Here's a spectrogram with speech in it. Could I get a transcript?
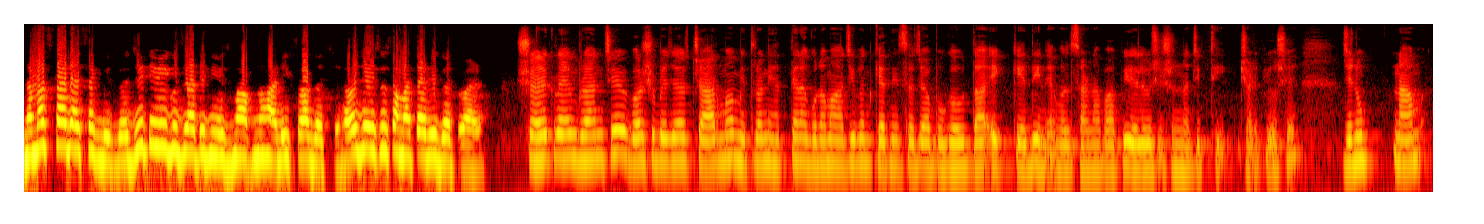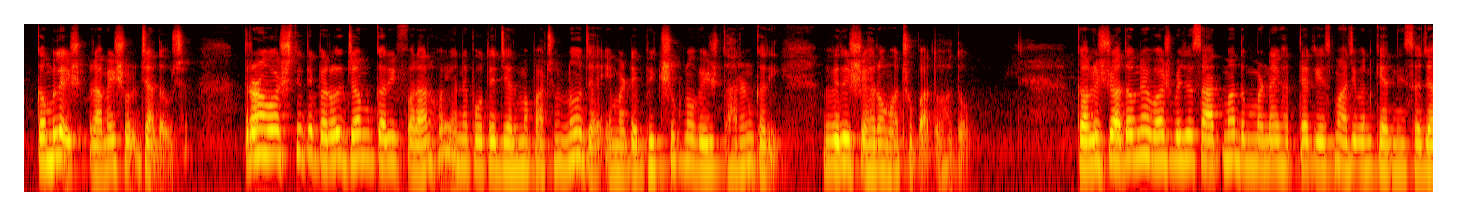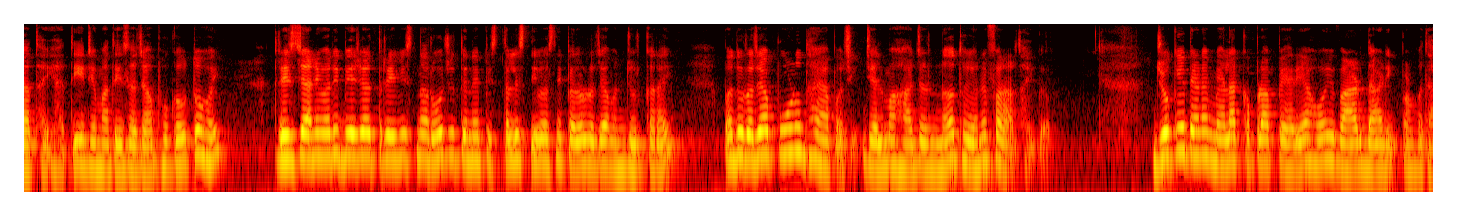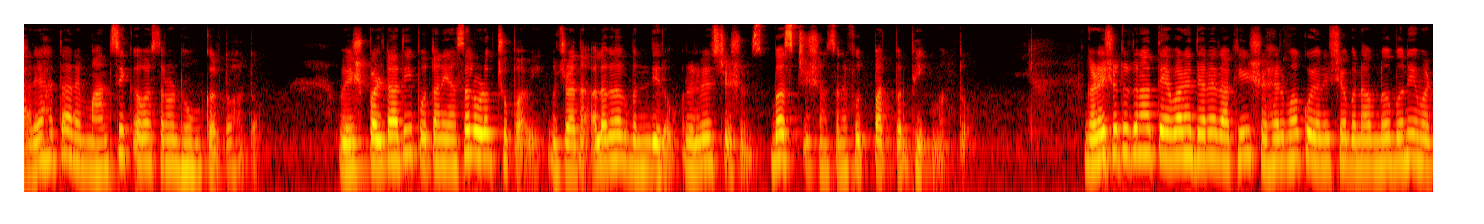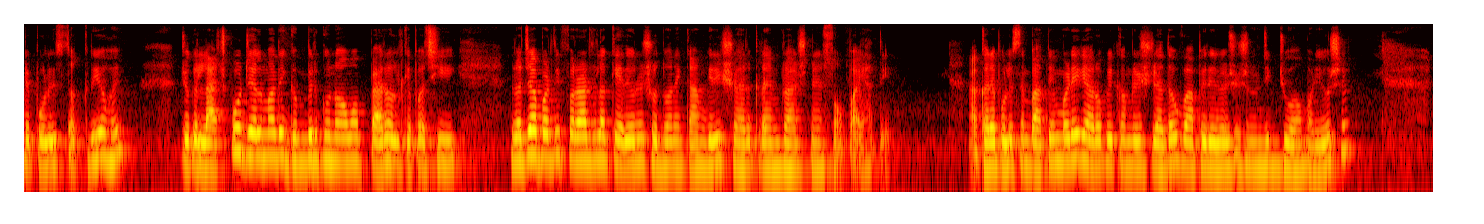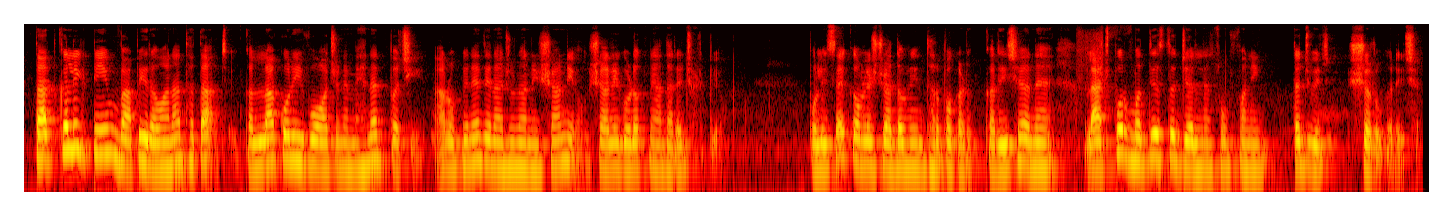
નમસ્કાર દર્શક મિત્રો, જી ટીવી ગુજરાતી ન્યૂઝમાં આપનું હાર્દિક સ્વાગત છે. હવે જોઈશું સમાચાર વિગતવાર. શહેર ક્રાઇમ બ્રાન્ચે વર્ષ બે હજાર ચારમાં મિત્રની હત્યાના ગુનામાં આજીવન કેદની સજા ભોગવતા એક કેદીને વલસાડના વાપી રેલવે સ્ટેશન નજીકથી ઝડપ્યો છે, જેનું નામ કમલેશ રામેશ્વર જાદવ છે. ત્રણ વર્ષથી તે પેરોલ જમ્પ કરી ફરાર હોય અને પોતે જેલમાં પાછો ન જાય એ માટે ભિક્ષુકનો વેશ ધારણ કરી વિવિધ શહેરોમાં છુપાતો હતો. કમલેશ જાદવને વર્ષ બે હજાર સાતમાં દમણના હત્યા કેસમાં આજીવન કેદની સજા થઈ હતી જેમાં તે સજા ભોગવતો હોય. ત્રીસ જાન્યુઆરી બે હજાર ત્રેવીસના રોજ તેને પિસ્તાલીસ દિવસની પહેલો રજા મંજૂર કરાઈ, પરંતુ રજા પૂર્ણ થયા પછી જેલમાં હાજર ન થયો અને ફરાર થઈ ગયો. જો કે તેણે મેલા કપડાં પહેર્યા હોય, વાળ દાઢી પણ વધાર્યા હતા અને માનસિક અવસ્થાનો ઢોંગ કરતો હતો. વેશ પલટાથી પોતાની અસલ ઓળખ છુપાવી ગુજરાતના અલગ અલગ મંદિરો રેલવે સ્ટેશન્સ, બસ સ્ટેશન્સ અને ફૂટપાથ પર ભીખ માંગતો. ગણેશ ચતુર્થીના તહેવારને ધ્યાને રાખી શહેરમાં કોઈ અનિચ્છા બનાવ ન બને એ માટે પોલીસ સક્રિય હોય. જોકે લાજપોર જેલમાંથી ગંભીર ગુનાઓમાં પેરોલ કે પછી રજા પરથી ફરાર થયેલા કેદીઓને શોધવાની કામગીરી શહેર ક્રાઇમ બ્રાન્ચને સોંપાઈ હતી. આખરે પોલીસને બાતમી મળી કે આરોપી કમલેશ જાદવ વાપી રેલવે સ્ટેશન નજીક જોવા મળ્યો છે. તાત્કાલિક ટીમ વાપી રવાના થતાં જ કલાકોની વોચ અને મહેનત પછી આરોપીને તેના જૂના નિશાનીઓ શારીરિક ઓળખને આધારે ઝડપ્યો. પોલીસે કમલેશ જાદવની ધરપકડ કરી છે અને લાજપોર મધ્યસ્થ જેલને સોંપવાની તજવીજ શરૂ કરી છે.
